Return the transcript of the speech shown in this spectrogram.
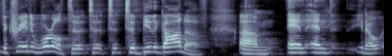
the created world to, to, to, to be the God of. Um, and, and, you know,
